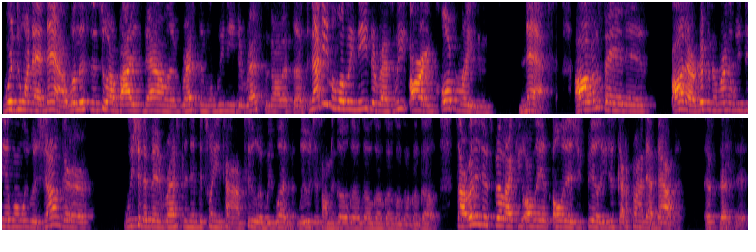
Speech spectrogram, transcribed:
we're doing that now. We're listening to our bodies now and resting when we need to rest and all that stuff. Not even when we need to rest, we are incorporating naps. All I'm saying is, all that ripping and running we did when we was younger, we should have been resting in between time too, and we wasn't. We were just on the go, go, go, go, go, go, go, go, go. So I really just feel like you only as old as you feel. You just got to find that balance. That's that's it.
